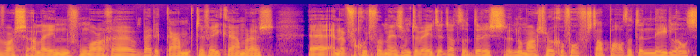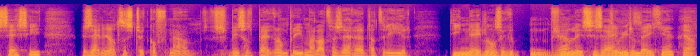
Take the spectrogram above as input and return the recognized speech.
was alleen vanmorgen bij de kamer, tv-camera's. En dat is goed voor mensen om te weten dat er is normaal gesproken voor Verstappen altijd een Nederlandse sessie. Er zijn hier altijd een stuk of, nou, wisselt per Grand Prix, maar laten we zeggen dat er hier tien Nederlandse journalisten zijn, zo'n beetje. Ja.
